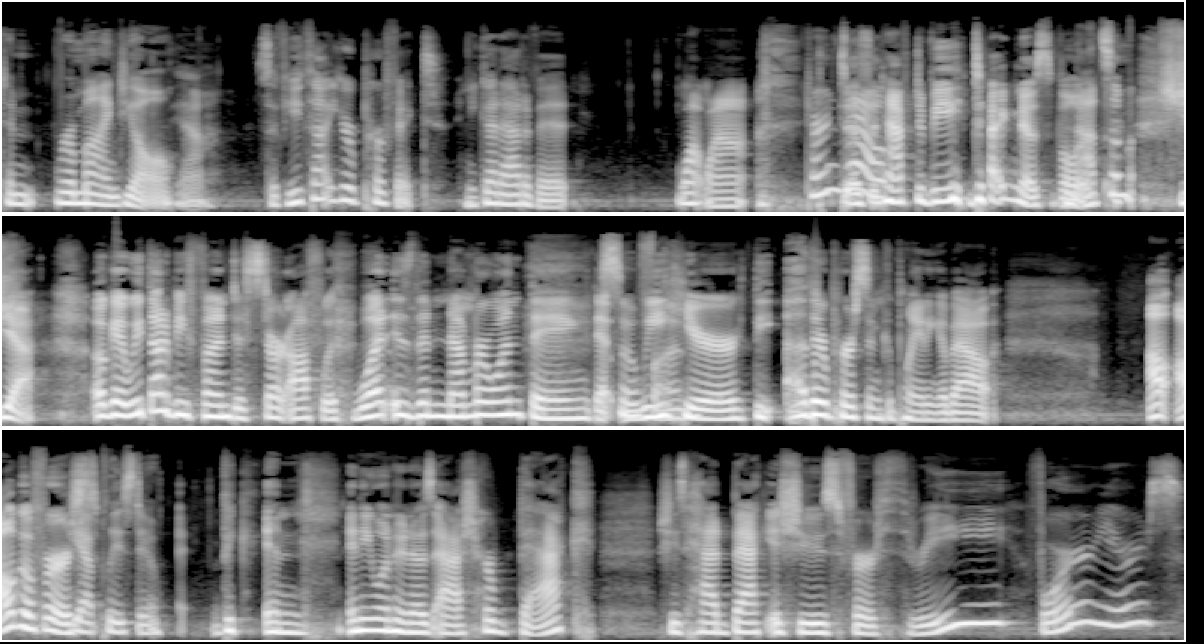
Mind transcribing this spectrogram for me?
to remind y'all. Yeah. So if you thought you were perfect and you got out of it, wah wah, Turns doesn't out have to be diagnosable. not so much. Yeah. Okay. We thought it'd be fun to start off with what is the number one thing that So we fun. hear the other person complaining about. I'll, I'll go first. Yeah, please do. Bec- and anyone who knows Ash, her back, she's had back issues for three, four years.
